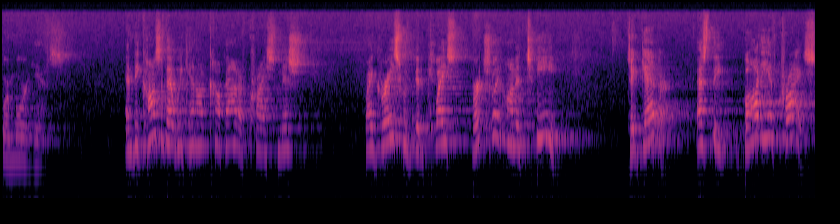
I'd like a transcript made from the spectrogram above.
or more gifts. And because of that, we cannot cop out of Christ's mission. By grace, we've been placed virtually on a team together as the body of Christ.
